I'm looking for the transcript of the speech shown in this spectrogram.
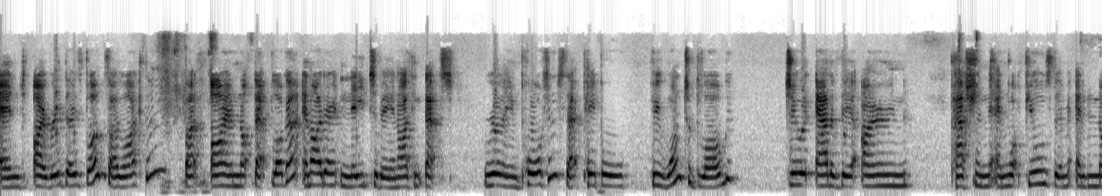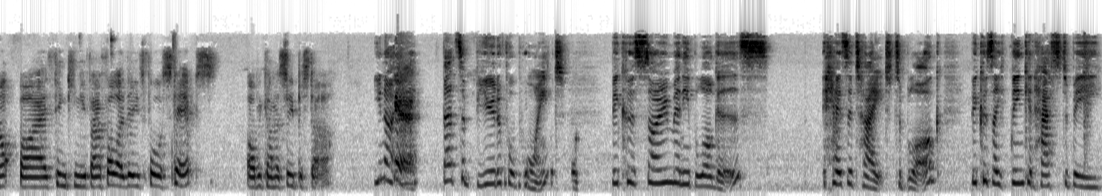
and I read those blogs, I like them, but I am not that blogger and I don't need to be. And I think that's really important that people who want to blog do it out of their own passion and what fuels them and not by thinking if I follow these four steps, I'll become a superstar. You know, Yeah. that's a beautiful point because so many bloggers hesitate to blog because they think it has to be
